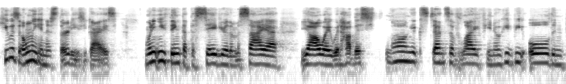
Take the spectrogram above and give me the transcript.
He was only in his 30s, you guys. Wouldn't you think that the Savior, the Messiah, Yahweh would have this long, extensive life? You know, he'd be old and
